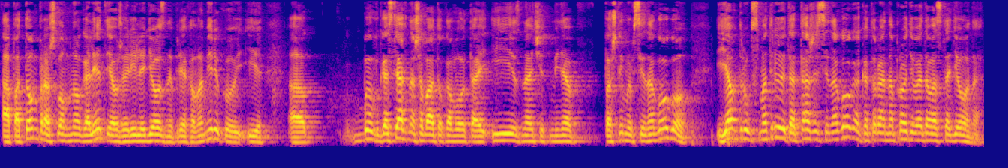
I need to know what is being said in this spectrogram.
А потом прошло много лет, я уже религиозный приехал в Америку и э, был в гостях на шаббат у кого-то, и, значит, меня пошли мы в синагогу, и я вдруг смотрю, это та же синагога, которая напротив этого стадиона.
